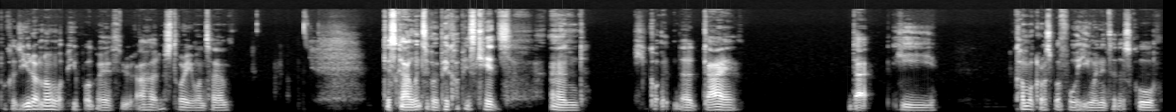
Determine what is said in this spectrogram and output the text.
because you don't know what people are going through. I heard a story one time. This guy went to go pick up his kids and he got the guy that he come across before he went into the school.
